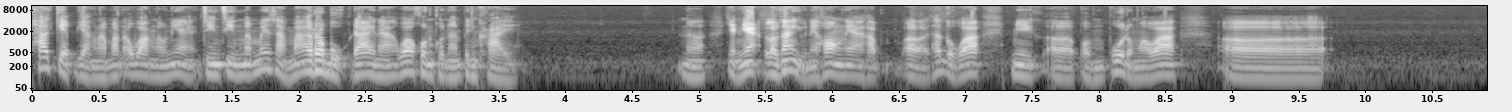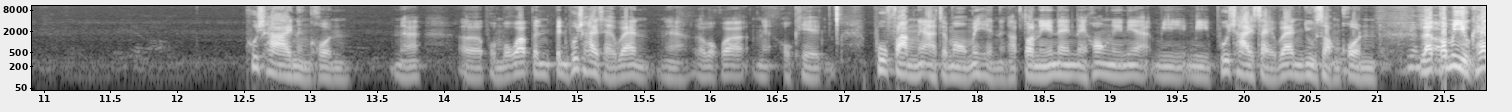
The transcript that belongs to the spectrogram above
ถ้าเก็บอย่างระมัดระวังแล้วเนี่ยจริง ๆ มันไม่สามารถระบุได้นะว่าคนคนนั้นเป็นใครนะอย่างเงี้ยเรานั่งอยู่ในห้องเนี่ยครับถ้าเกิดว่ามีผมพูดออกมาว่า ผู้ชายหนึ่งคนนะเออผมบอกว่าเป็นเป็นผู้ชายใส่แว่นนะเราบอกว่าเนี่ยโอเค ผู้ฟังเนี่ยอาจจะมองไม่เห็นนะครับตอนนี้ในในห้องนี้เนี่ยมีมีผู้ชายใส่แว่นอยู่สองคน แล้วก็มีอยู่แค่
